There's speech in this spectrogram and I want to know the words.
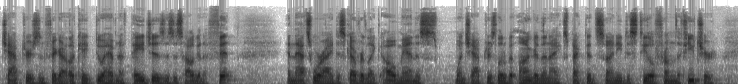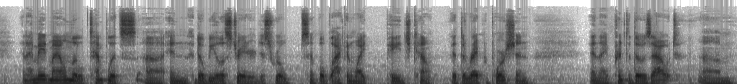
chapters and figure out, okay, do I have enough pages? Is this all going to fit? And that's where I discovered, like, oh man, this one chapter is a little bit longer than I expected, so I need to steal from the future. And I made my own little templates uh, in Adobe Illustrator, just real simple black and white page count at the right proportion. And I printed those out, um,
